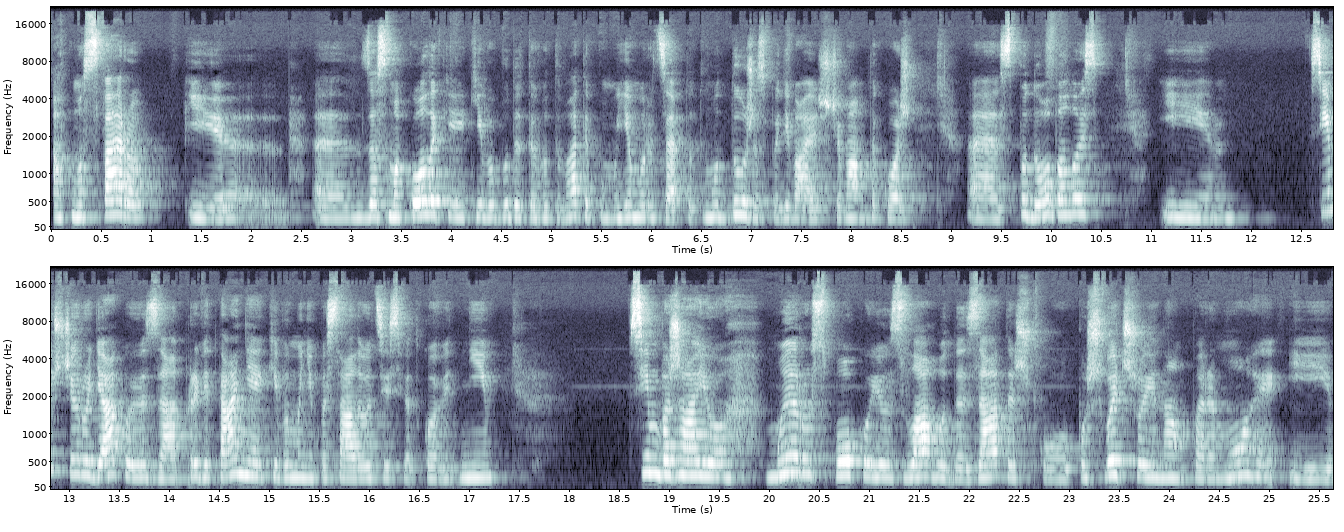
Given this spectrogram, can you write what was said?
атмосферу і е, за смаколики, які ви будете готувати по моєму рецепту. Тому дуже сподіваюся, що вам також е, сподобалось. І всім щиро дякую за привітання, які ви мені писали у ці святкові дні. Всім бажаю миру, спокою, злагоди, затишку, пошвидшої нам перемоги і,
